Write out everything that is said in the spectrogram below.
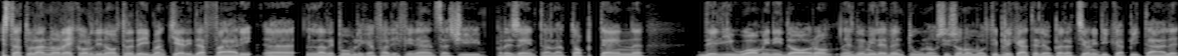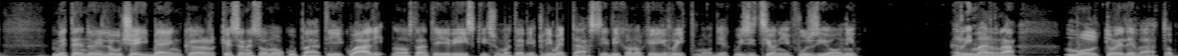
È stato l'anno record inoltre dei banchieri d'affari, eh, la Repubblica Affari e Finanza ci presenta la top 10 degli uomini d'oro, nel 2021 si sono moltiplicate le operazioni di capitale, mettendo in luce i banker che se ne sono occupati, i quali, nonostante i rischi su materie prime e tassi, dicono che il ritmo di acquisizioni e fusioni rimarrà molto elevato.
